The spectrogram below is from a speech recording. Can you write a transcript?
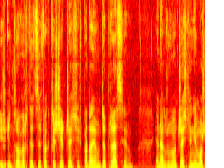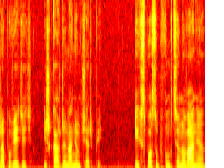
iż introwertycy faktycznie częściej wpadają w depresję, jednak równocześnie nie można powiedzieć, iż każdy na nią cierpi. Ich sposób funkcjonowania,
